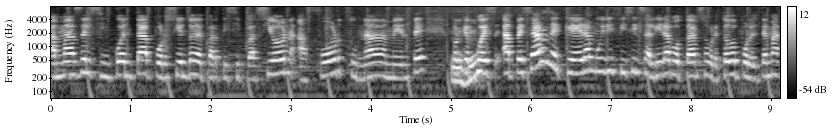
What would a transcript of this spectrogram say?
a más del 50% de participación afortunadamente porque pues a pesar de que era muy difícil salir a votar sobre todo por el tema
